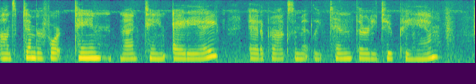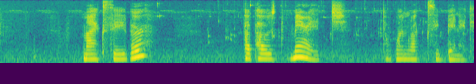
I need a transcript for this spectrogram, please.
On September 14, 1988, at approximately 10:32 p.m., Mike Seaver proposed marriage to one Roxy Bennett.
